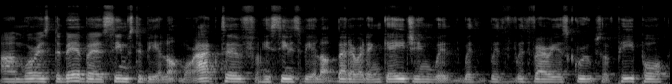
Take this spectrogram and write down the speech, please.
Um, whereas Dbeibeh seems to be a lot more active. He seems to be a lot better at engaging with, with, with, with various groups of people.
